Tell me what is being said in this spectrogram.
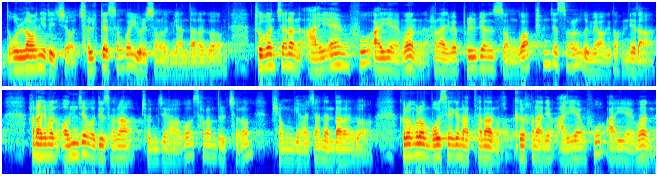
놀라운 일이죠. 절대성과 유일성을 의미한다는 것. 두 번째는 I am who I am은 하나님의 불변성과 편재성을 의미하기도 합니다. 하나님은 언제 어디서나 존재하고 사람들처럼 변개하지 않는다는 것. 그러므로 모세에게 나타난 그 하나님 I am who I am은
